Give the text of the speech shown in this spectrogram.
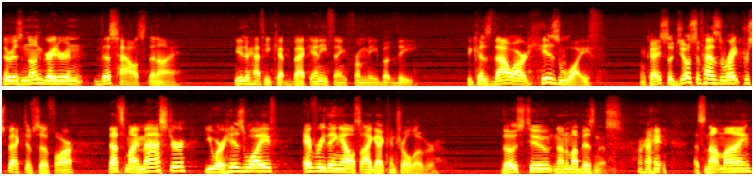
There is none greater in this house than I. Neither hath he kept back anything from me but thee, because thou art his wife Okay, so Joseph has the right perspective so far. That's my master, you are his wife, everything else I got control over. Those two, none of my business, right? That's not mine.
